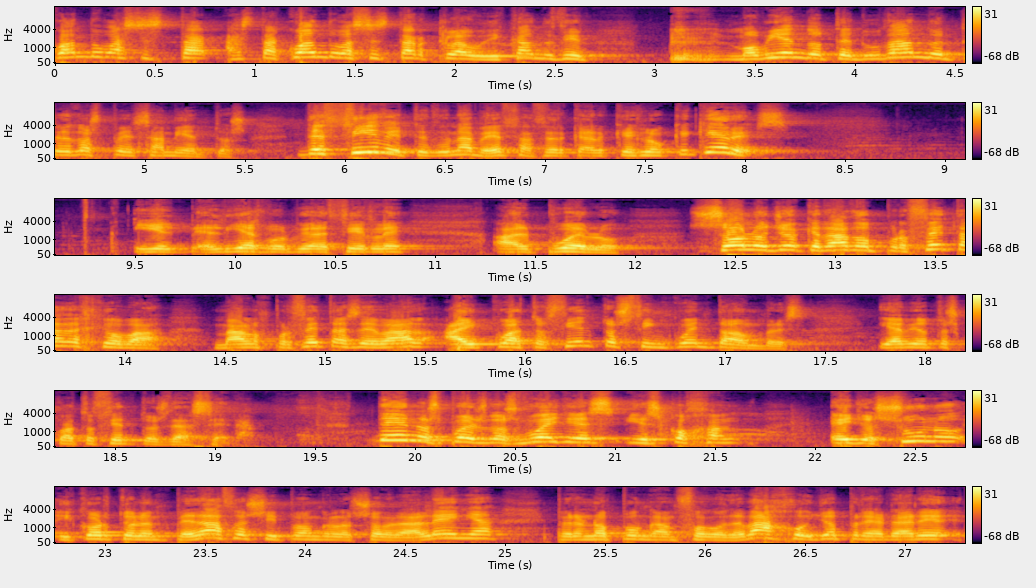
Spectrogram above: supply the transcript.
¿Cuándo vas a estar, ¿Hasta cuándo vas a estar claudicando? Es decir, moviéndote, dudando entre dos pensamientos. Decídete de una vez acerca de qué es lo que quieres. Y Elías volvió a decirle al pueblo, solo yo he quedado profeta de Jehová, más los profetas de Baal hay 450 hombres y había otros 400 de Asera. Denos pues dos bueyes y escojan ellos uno y córtelo en pedazos y póngalo sobre la leña, pero no pongan fuego debajo. Yo prepararé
